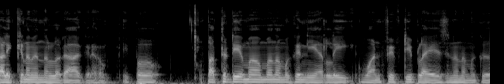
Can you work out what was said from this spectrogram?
കളിക്കണമെന്നുള്ളൊരാഗ്രഹം. ഇപ്പോൾ പത്ത് ടീമാകുമ്പോൾ നമുക്ക് നിയർലി വൺ ഫിഫ്റ്റി പ്ലെയേഴ്സിനെ നമുക്ക്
